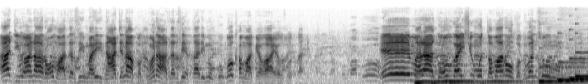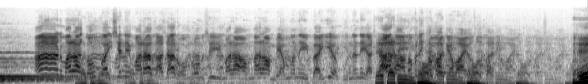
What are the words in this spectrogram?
આ જીવાના રોમ આદરસિંહ નાચના ભગવાન આદરસિંહ તારી હું ગોગો ખમા કહેવા આવ્યો એ મારા ગોમભાઈ શું તમારો ભગવાન છું. આન મારા ભાઈ છે ને મારા દાદા. રોમ રોમ છે મારા આવનારા મેમના ને બાઈએ ગુને ને અઢાર હે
